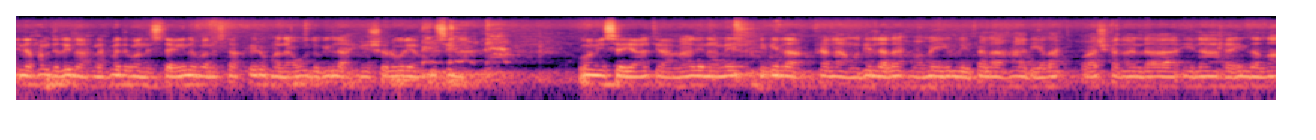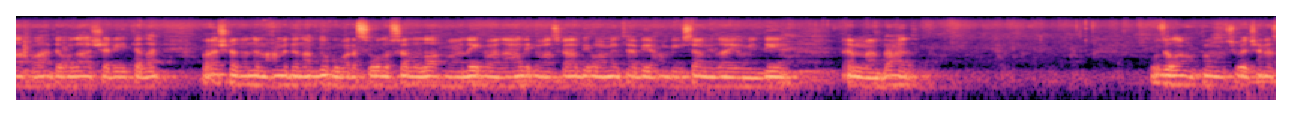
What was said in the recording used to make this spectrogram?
إن الحمد لله نحمده ونستعينه ونستغفره ونعوذ بالله من شرور أنفسنا. ومن سيئات أعمالنا من يهده الله فلا مضل له ومن يضلل فلا هادي له وأشهد أن لا إله إلا الله وحده لا شريك له وأشهد أن محمدا عبده ورسوله صلى الله عليه وعلى آله وأصحابه ومن تبعهم بإحسان إلى يوم الدين. أما بعد uz Allahom pomoć večeras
